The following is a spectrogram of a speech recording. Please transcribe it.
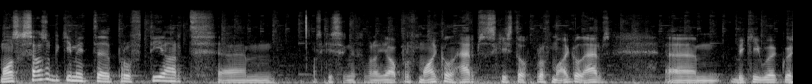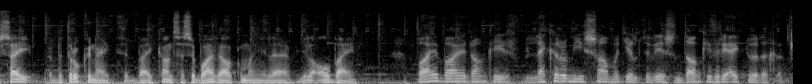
Maar ons gesels 'n bietjie met uh, Prof Tiart ehm um, ekskuus ek net gevra ja Prof Michael Herbs, ekskuus tog Prof Michael Herbs. Ehm um, bietjie ook oor sy betrokkeheid by Kansa. So baie welkom aan julle julle albei. Baie baie dankie. Is lekker om hier saam met julle te wees en dankie vir die uitnodiging.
